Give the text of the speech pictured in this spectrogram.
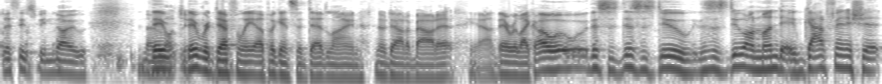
there seems to be no, no they logic. they were definitely up against a deadline, no doubt about it. Yeah, they were like, oh, this is this is due, this is due on Monday. We've got to finish it.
